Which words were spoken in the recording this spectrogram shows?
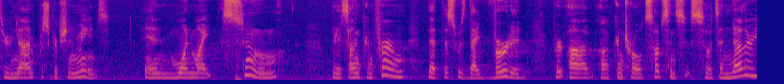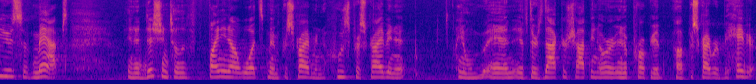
through non-prescription means. And one might assume, but it's unconfirmed, that this was diverted uh, uh, controlled substances. So it's another use of MAPS in addition to finding out what's been prescribed and who's prescribing it, and, and if there's doctor shopping or inappropriate uh, prescriber behavior.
